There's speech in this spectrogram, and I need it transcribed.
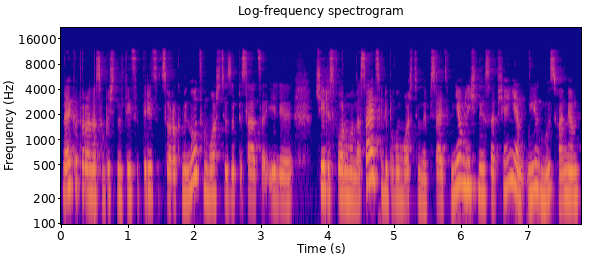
да, которая у нас обычно длится 30-40 минут, вы можете записаться или через форму на сайте, либо вы можете написать мне в личные сообщения, и мы с вами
